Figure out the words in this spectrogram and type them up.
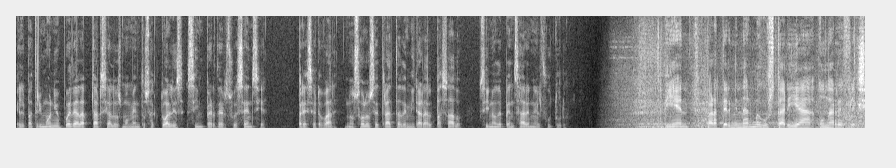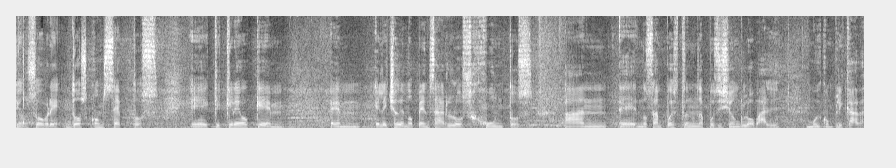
el patrimonio puede adaptarse a los momentos actuales sin perder su esencia. Preservar no solo se trata de mirar al pasado, sino de pensar en el futuro. Bien, para terminar me gustaría una reflexión sobre dos conceptos eh, que creo que em, el hecho de no pensarlos juntos eh, nos han puesto en una posición global muy complicada.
